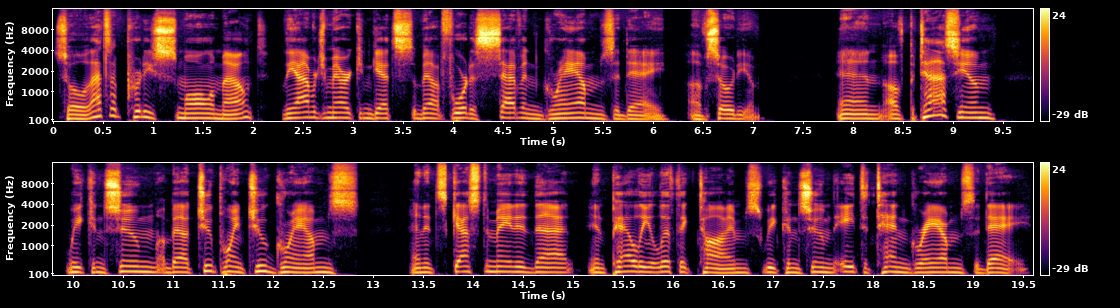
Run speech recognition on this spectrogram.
So that's a pretty small amount. The average American gets about four to seven grams a day of sodium. And of potassium, we consume about 2.2 grams. And it's guesstimated that in Paleolithic times, we consumed 8 to 10 grams a day.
